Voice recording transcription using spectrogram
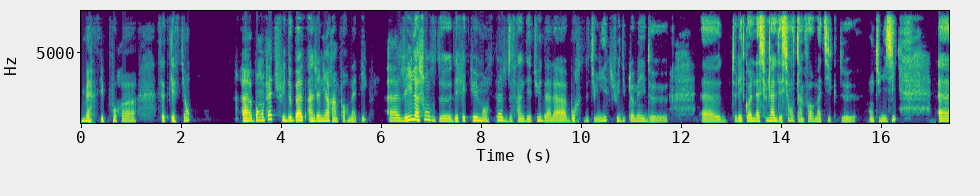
merci pour euh, cette question. Euh, bon, en fait, je suis de base ingénieur informatique. j'ai eu la chance d'effectuer mon stage de fin d'études à la Bourse de Tunis. Je suis diplômée de, de l'École nationale des sciences d'informatique de, en Tunisie. Euh,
